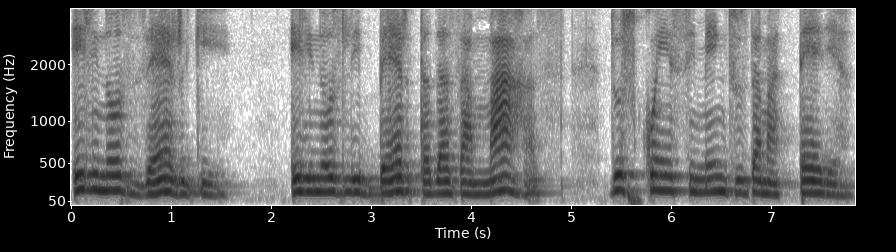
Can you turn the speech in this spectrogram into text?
Ele nos ergue, ele nos liberta das amarras dos conhecimentos da matéria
